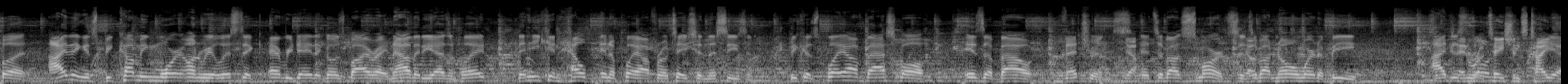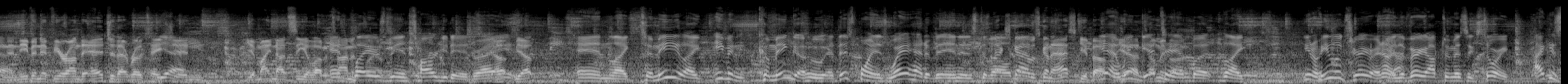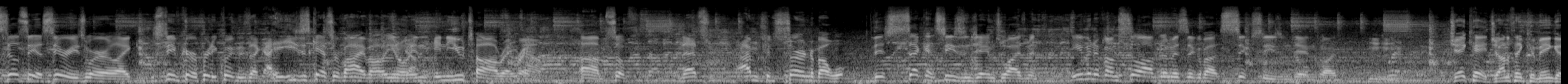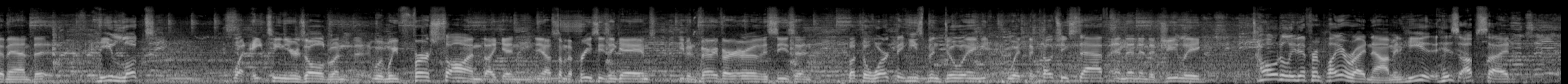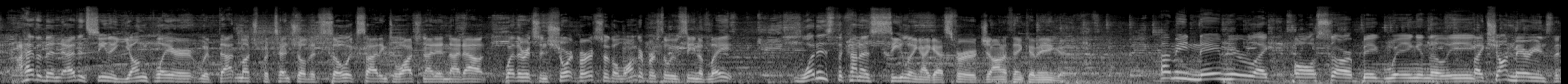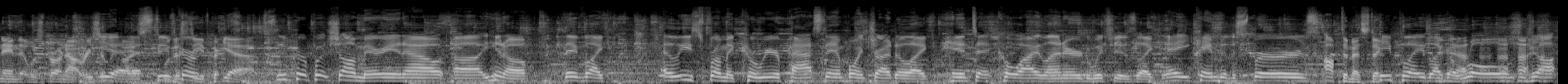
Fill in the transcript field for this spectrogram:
But I think it's becoming more unrealistic every day that goes by right now that he hasn't played that he can help in a playoff rotation this season. Because playoff basketball is about veterans. Yeah. It's about smarts. It's Yep. about knowing where to be. I just And rotations tighten, Yeah. and even if you're on the edge of that rotation, you might not see a lot of time. and in players being targeted, right? Yep, yep. And like to me, like even Kuminga, who at this point is way ahead of it in his development. Next guy I was going to ask you about. Yeah, but we can tell get to him, it. but like, you know, he looks great right now. He's a very optimistic story. I can still see a series where like Steve Kerr pretty quickly is like, he just can't survive, you know, in, in Utah right, now. Um, so that's I'm concerned about this second season James Wiseman. Even if I'm still optimistic about sixth season James Wiseman. Mm-hmm. J.K. Jonathan Kuminga, man, the, he looked what 18 years old when when we first saw him, like in you know some of the preseason games, even very very early this season. But the work that he's been doing with the coaching staff and then in the G League, totally different player right now. I mean, he his upside. I haven't been I haven't seen a young player with that much potential that's so exciting to watch night in night out. Whether it's in short bursts or the longer bursts that we've seen of late. What is the kind of ceiling, I guess, for Jonathan Kuminga? I mean, name your like all-star big wing in the league. Like Shawn Marion's the name that was thrown out recently. Yeah, by Steve Kerr. Steve Kerr. Yeah. Steve Kerr put Shawn Marion out. Uh, you know, they've like, at least from a career pass standpoint, tried to like hint at Kawhi Leonard, which is like, hey, he came to the Spurs. Optimistic. He played like Yeah. a role.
